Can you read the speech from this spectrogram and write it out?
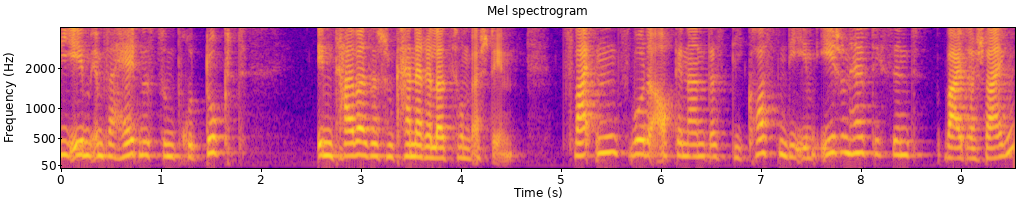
die eben im Verhältnis zum Produkt in teilweise schon keiner Relation mehr stehen. Zweitens wurde auch genannt, dass die Kosten, die eben eh schon heftig sind, weiter steigen.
